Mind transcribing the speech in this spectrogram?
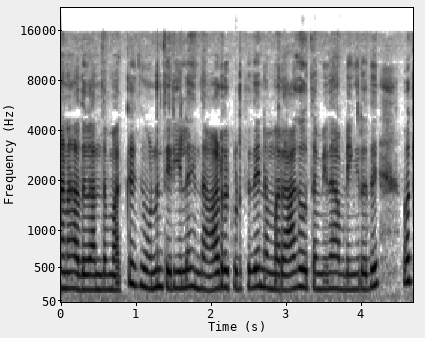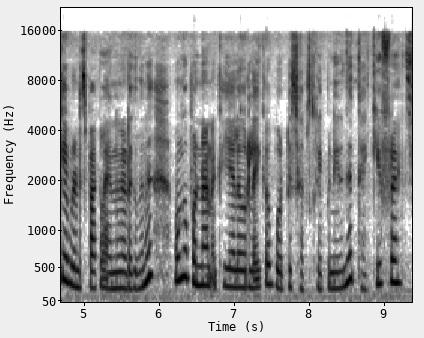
ஆனால் அது அந்த மக்குக்கு ஒன்றும் தெரியல. இந்த ஆர்டர் கொடுத்ததே நம்ம ராகவ் தம்பி தான் அப்படிங்கிறது. ஓகே ஃப்ரெண்ட்ஸ் பார்க்கலாம் என்ன நடக்குதுன்னு உங்கள் பொண்ணான கையால் ஒரு லைக்கை போட்டு சப்ஸ்கிரைப் பண்ணிடுங்க. தேங்க்யூ ஃப்ரெண்ட்ஸ்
